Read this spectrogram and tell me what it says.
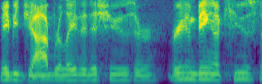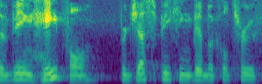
maybe job related issues, or, or even being accused of being hateful for just speaking biblical truth.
